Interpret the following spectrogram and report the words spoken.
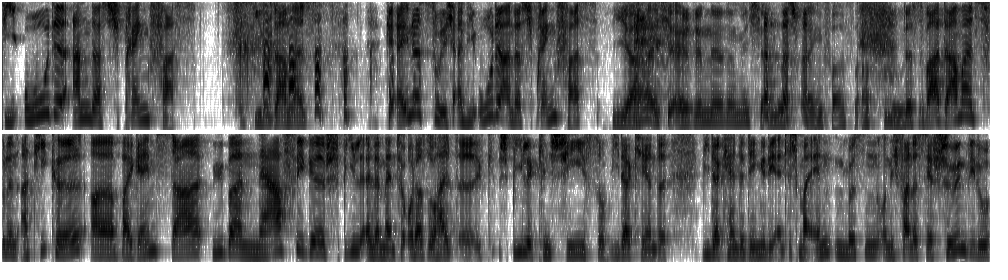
Die Ode an das Sprengfass die du damals. Erinnerst du dich an die Ode an das Sprengfass? Ja, ich erinnere mich an das Sprengfass, absolut. Das war damals für einen Artikel äh, bei GameStar über nervige Spielelemente oder so halt äh, Spieleklischees, so wiederkehrende, wiederkehrende Dinge, die endlich mal enden müssen. Und ich fand es sehr schön, wie du,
